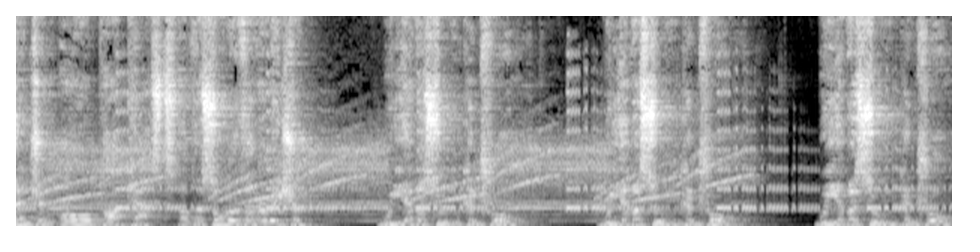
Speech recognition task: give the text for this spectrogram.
Attention all podcasts of the Solar Federation. We have assumed control. We have assumed control. We have assumed control. The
